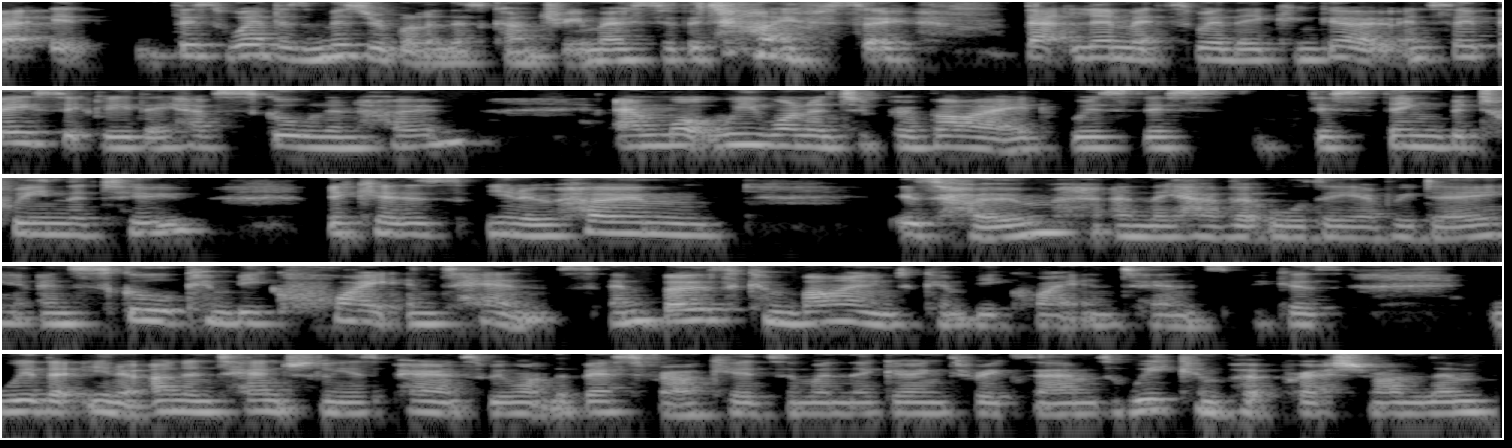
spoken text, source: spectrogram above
But it, this weather's miserable in this country most of the time so that limits where they can go. And so basically they have school and home. And what we wanted to provide was this this thing between the two because you know home is home and they have it all day every day. And school can be quite intense and both combined can be quite intense because with it you know unintentionally as parents we want the best for our kids. And when they're going through exams we can put pressure on them.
